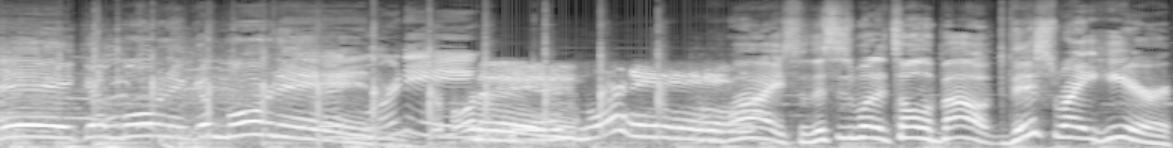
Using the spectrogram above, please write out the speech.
Hey, good morning. Good morning. Good morning. Good morning. Good morning. All right, so this is what it's all about. This right here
